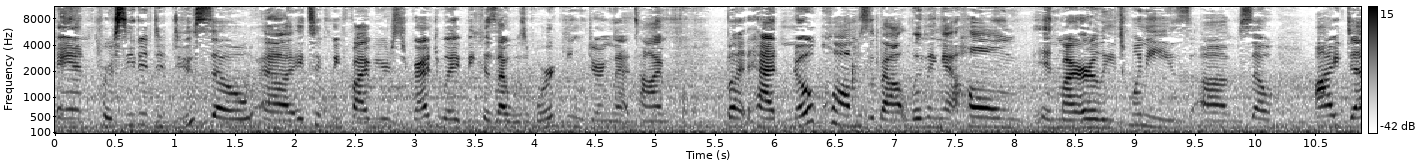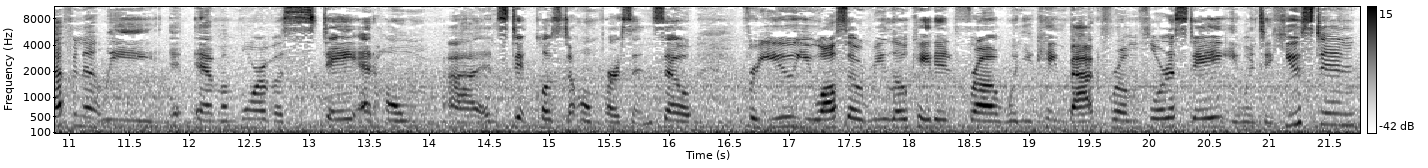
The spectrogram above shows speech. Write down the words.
and proceeded to do so. Uh, it took me five years to graduate because I was working during that time, but had no qualms about living at home in my early twenties. Um, so I definitely am a more of a stay at home uh, and stick close to home person. So for you, you also relocated from when you came back from Florida State, you went to Houston,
